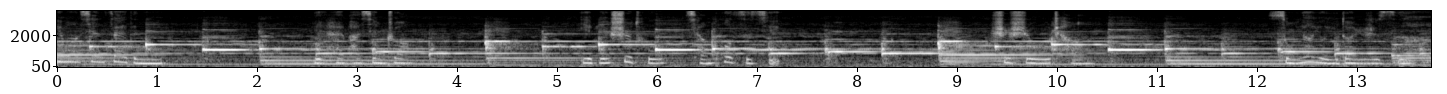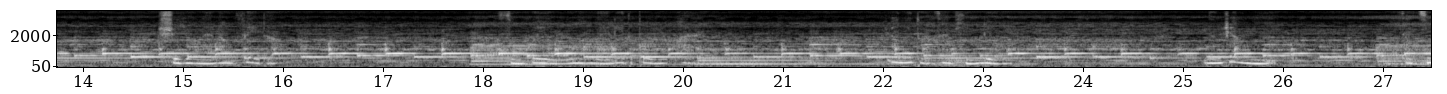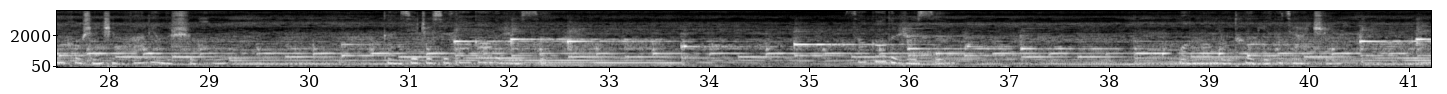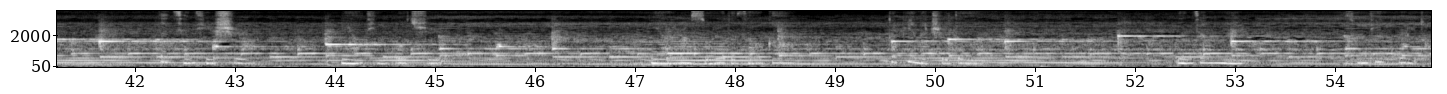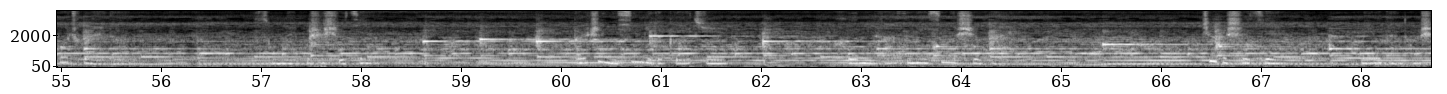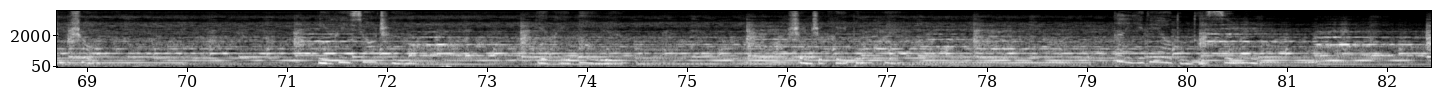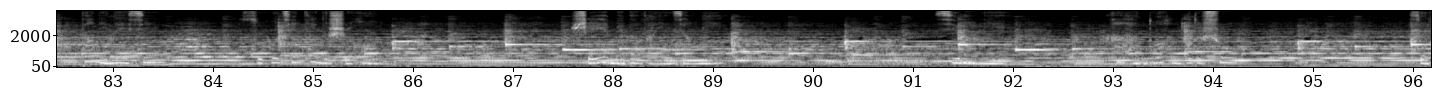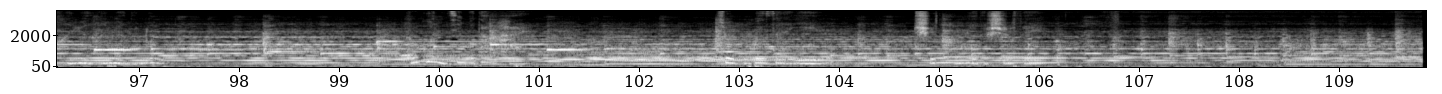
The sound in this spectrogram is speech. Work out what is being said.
希望现在的你别害怕现状，也别试图强迫自己。世事无常，总要有一段日子是用来浪费的，总会有无能为力的不愉快，让你短暂停留，能让你在今后闪闪发亮的时候，感谢这些糟糕的日子。糟糕的日子往往有特别的价值，但。前提是你要挺过去，你要让所有的糟糕都变得值得。能将你从低谷里拖出来的，从来不是时间，而是你心里格局和你发自内心的释怀。这个世界没有感同身受。你可以消沉，也可以抱怨，甚至可以崩溃，但一定要懂得自愈。当你内心足够坚定的时候，谁也没办法影响走很远很远的路。如果你见过大海，就不会在意池塘里的是非。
